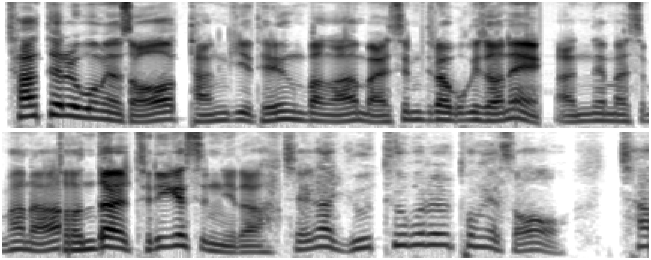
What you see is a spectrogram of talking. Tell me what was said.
차트를 보면서 단기 대응 방안 말씀드려보기 전에 안내 말씀 하나 전달 드리겠습니다. 제가 유튜브를 통해서 차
